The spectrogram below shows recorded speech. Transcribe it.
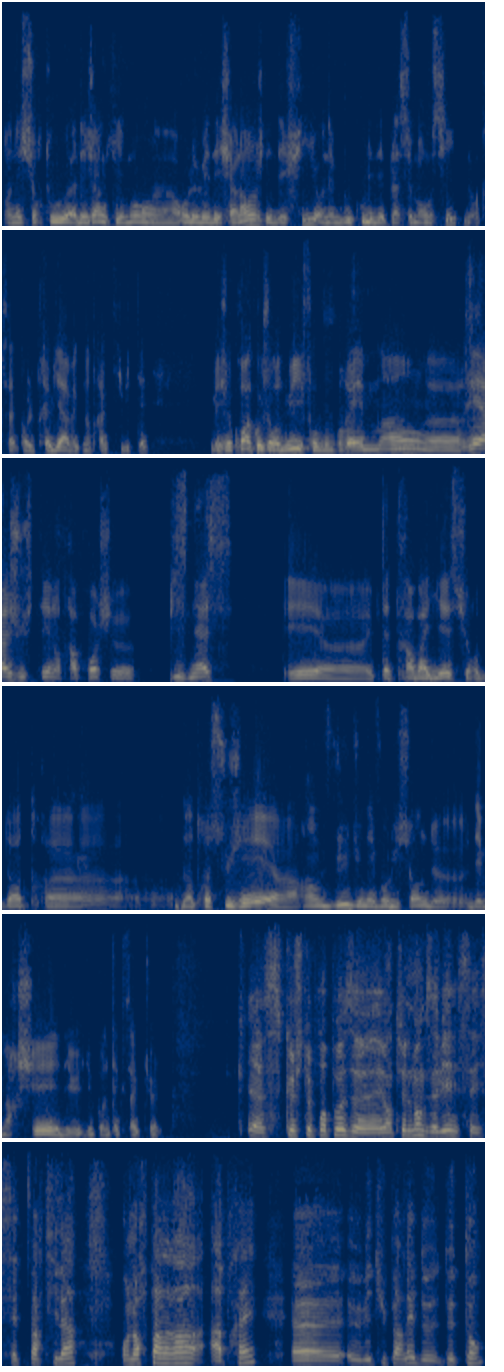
On est surtout euh, des gens qui aiment euh, relever des challenges, des défis. On aime beaucoup les déplacements aussi, donc ça colle très bien avec notre activité. Mais je crois qu'aujourd'hui, il faut vraiment euh, réajuster notre approche business et, peut-être travailler sur d'autres sujets en vue d'une évolution des marchés et du contexte actuel. Euh, ce que je te propose euh, éventuellement, Xavier, c'est cette partie-là. On en reparlera après. Euh, mais tu parlais de, temps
